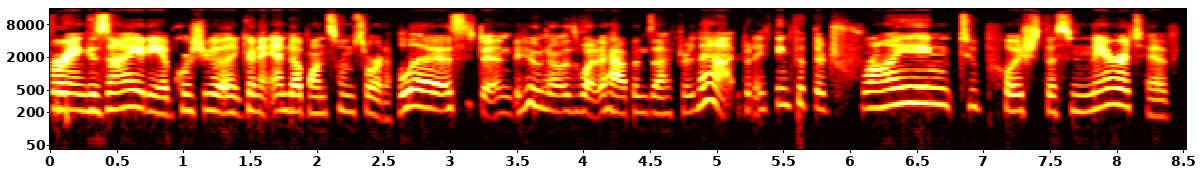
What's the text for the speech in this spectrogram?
for anxiety. Of course, you're going to end up on some sort of list, and who knows what happens after that. But I think that they're trying to push this narrative.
